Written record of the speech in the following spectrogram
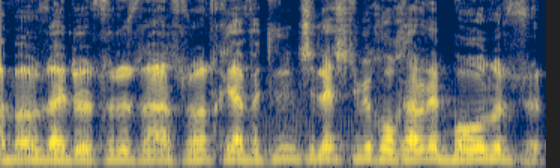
Ama uzayda osurursan astronot kıyafetinin çileş gibi kokar ve boğulursun.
